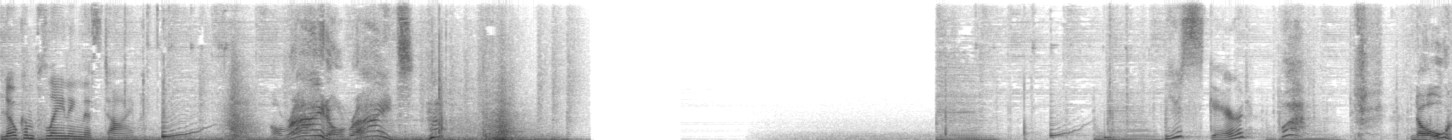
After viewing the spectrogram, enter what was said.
No complaining this time. All right, all right. Are you scared? What? No.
